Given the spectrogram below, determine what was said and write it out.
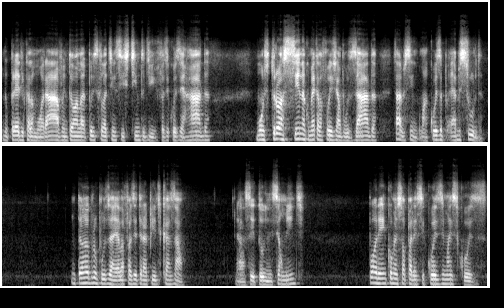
no prédio que ela morava, então ela, por isso que ela tinha esse instinto de fazer coisa errada. Mostrou a cena como é que ela foi abusada, sabe assim, uma coisa absurda. Então eu propus a ela fazer terapia de casal. Ela aceitou inicialmente, porém começou a aparecer coisas e mais coisas.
